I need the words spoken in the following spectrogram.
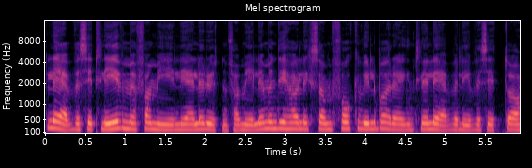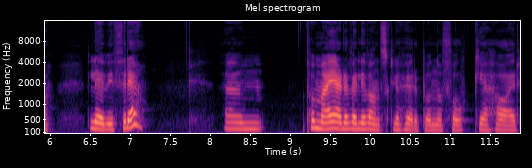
leve sitt liv med familie eller uten familie, men de har liksom Folk vil bare egentlig leve livet sitt og leve i fred. Um, for meg er det veldig vanskelig å høre på når folk har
